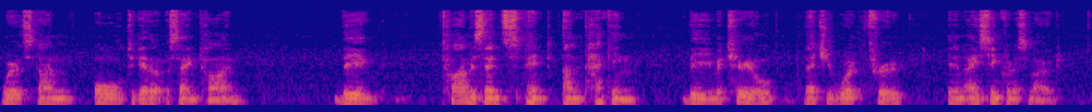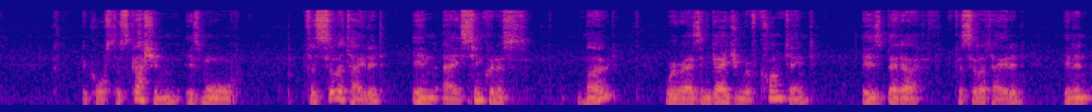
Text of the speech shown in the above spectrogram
where it's done all together at the same time, the time is then spent unpacking the material that you work through in an asynchronous mode. The course discussion is more facilitated in a synchronous mode, whereas engaging with content is better facilitated in an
